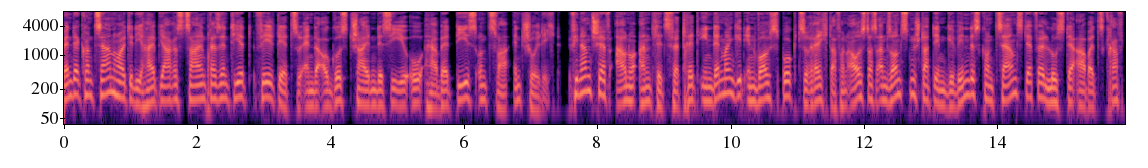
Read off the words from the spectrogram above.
wenn der Konzern heute die Halbjahreszahlen präsentiert, fehlt der zu Ende August scheidende CEO Herbert Dies und zwar entschuldigt. Finanzchef Arno Antlitz vertritt ihn, denn man geht in Wolfsburg zu Recht davon aus, dass ansonsten statt dem Gewinn des Konzerns der Verlust der Arbeitskraft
